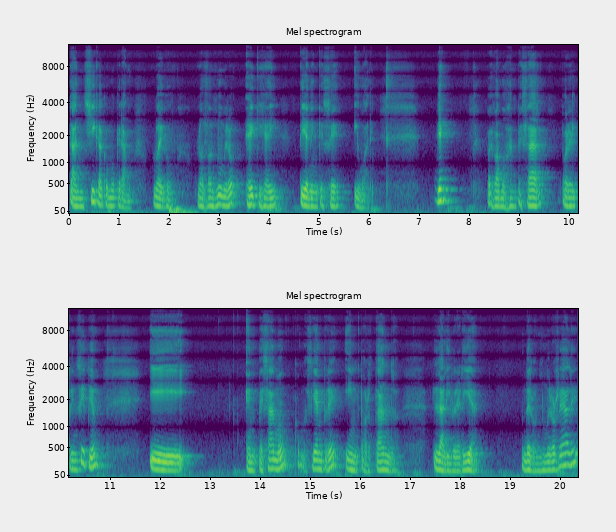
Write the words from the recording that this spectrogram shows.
tan chica como queramos. Luego, los dos números, x e y, tienen que ser iguales. Bien, pues vamos a empezar por el principio y Empezamos, como siempre, importando la librería de los números reales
